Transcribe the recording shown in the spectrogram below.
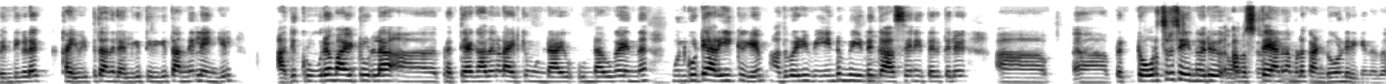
ബന്ദികളെ കൈവിട്ട് തന്നില്ല അല്ലെങ്കിൽ തിരികെ തന്നില്ലെങ്കിൽ അതിക്രൂരമായിട്ടുള്ള പ്രത്യാഘാതങ്ങളായിരിക്കും ഉണ്ടായ ഉണ്ടാവുക എന്ന് മുൻകൂട്ടി അറിയിക്കുകയും അതുവഴി വീണ്ടും വീണ്ടും. ഗാസേനെ ഇത്തരത്തിൽ ടോർച്ചർ ചെയ്യുന്ന ഒരു അവസ്ഥയാണ് നമ്മൾ കണ്ടുകൊണ്ടിരിക്കുന്നത്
